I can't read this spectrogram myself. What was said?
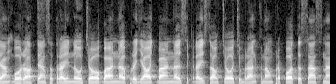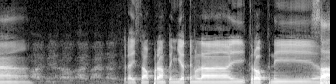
ទាំងបរោះទាំងស្ត្រីនោះចូលបាននៅប្រយោជន៍បាននៅសេចក្តីសោកចូលចម្រើនក្នុងព្រះពុទ្ធសាសនាក្តីសោកប្រាំទាំងញាតទាំងឡាយគ្រប់គ្នាសា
